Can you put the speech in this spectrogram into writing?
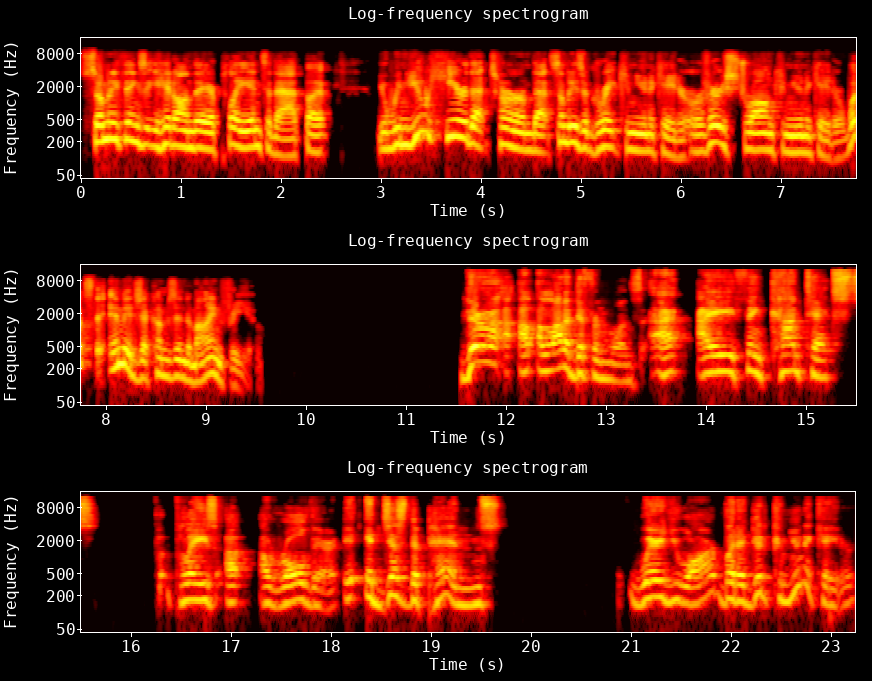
So many things that you hit on there play into that. But when you hear that term that somebody's a great communicator or a very strong communicator, what's the image that comes into mind for you? There are a, a lot of different ones. I, I think context p- plays a, a role there. It, it just depends where you are, but a good communicator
